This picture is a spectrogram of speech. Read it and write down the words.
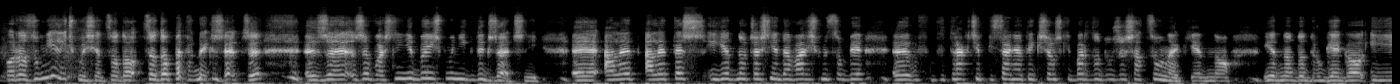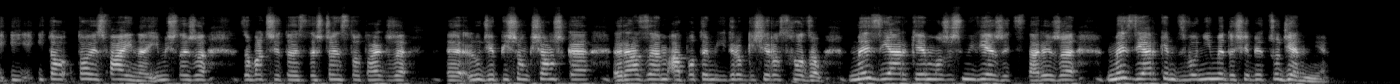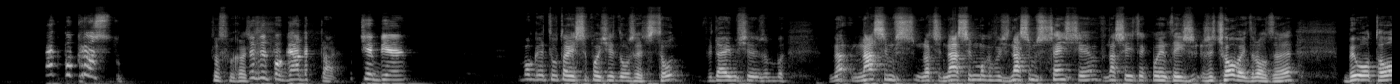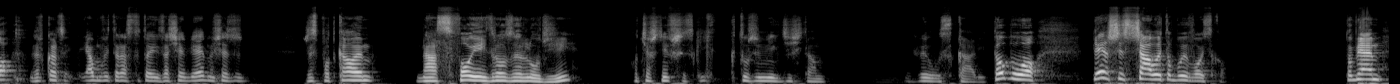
porozumieliśmy się co do, co do pewnych rzeczy, że, że właśnie nie byliśmy nigdy grzeczni, e, ale, ale też jednocześnie dawaliśmy sobie e, w trakcie pisania tej książki bardzo duży szacunek jedno, jedno do drugiego i, i, i to, to jest fajne i myślę, że zobaczcie, to jest też często tak, że e, ludzie piszą książkę razem, a potem ich drogi się rozchodzą. My z Jarkiem, możesz mi wierzyć, stary, że my z Jarkiem dzwonimy do siebie codziennie. Tak po prostu. To słychać. Żeby pogadać tak. u ciebie. Mogę tutaj jeszcze powiedzieć jedną rzecz, co wydaje mi się, że na, naszym, znaczy naszym, mogę powiedzieć, naszym szczęściem w naszej, tak powiem, tej życiowej drodze było to, na przykład, ja mówię teraz tutaj za siebie, myślę, że, że spotkałem na swojej drodze ludzi, chociaż nie wszystkich, którzy mnie gdzieś tam wyłuskali. To było, pierwsze strzały to były wojsko. To miałem,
